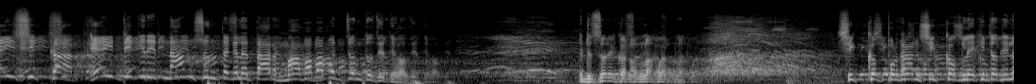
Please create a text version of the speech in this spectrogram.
এই শিক্ষার, এই ডিগ্রির নাম শুনতে গেলে তার মা বাবা পর্যন্ত যেতে হবে। একটু জোরে শিক্ষক, প্রধান শিক্ষক লিখিত দিল,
